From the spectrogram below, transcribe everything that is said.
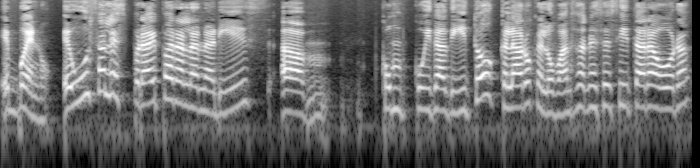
Eh, bueno, eh, usa el spray para la nariz con cuidadito, claro que lo vas a necesitar ahora.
